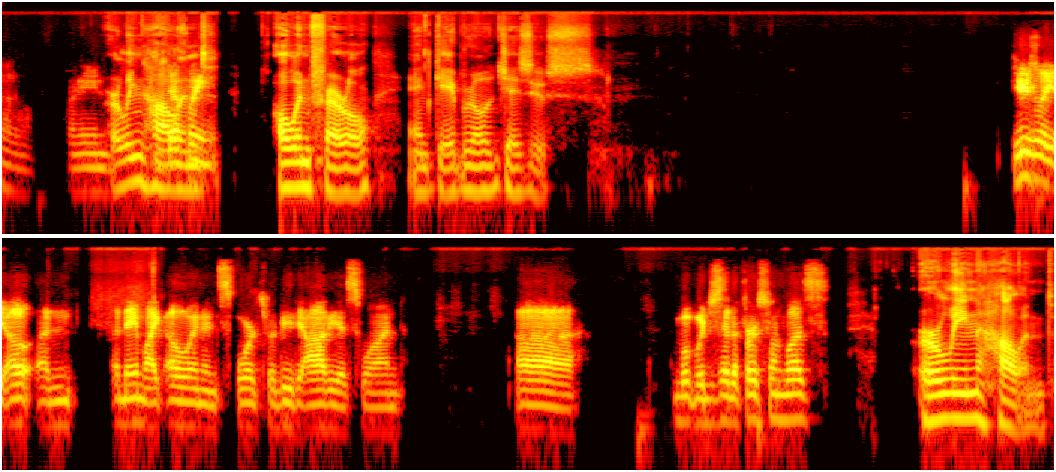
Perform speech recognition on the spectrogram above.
Oh, I mean, Erling Haaland, definitely. Owen Farrell, and Gabriel Jesus. Usually, oh, a, a name like Owen in sports would be the obvious one. Uh, what would you say the first one was? Erling Haaland.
